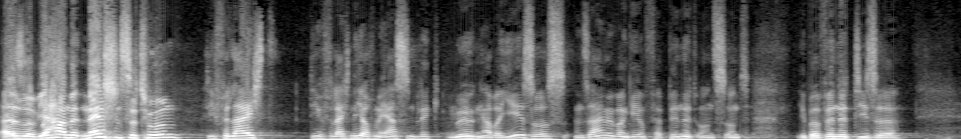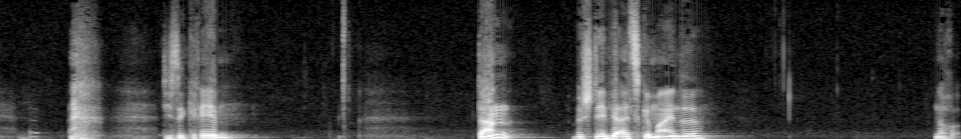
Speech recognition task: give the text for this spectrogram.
Also, wir haben mit Menschen zu tun, die vielleicht, die wir vielleicht nicht auf den ersten Blick mögen, aber Jesus in seinem Evangelium verbindet uns und überwindet diese, diese Gräben. Dann bestehen wir als Gemeinde noch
